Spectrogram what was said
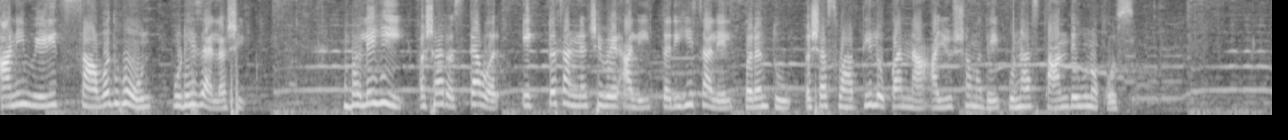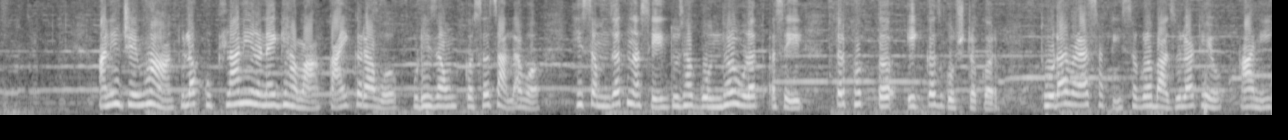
आणि वेळीच सावध होऊन पुढे जायला शिक. भलेही अशा रस्त्यावर एकटं चालण्याची वेळ आली तरीही चालेल परंतु अशा स्वार्थी लोकांना आयुष्यामध्ये पुन्हा स्थान देऊ नकोस. आणि जेव्हा तुला कुठला निर्णय घ्यावा काय करावं पुढे जाऊन कसं चालावं हे समजत नसेल तुझा गोंधळ उडत असेल तर फक्त एकच गोष्ट कर. थोड्या वेळासाठी सगळं बाजूला ठेव आणि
